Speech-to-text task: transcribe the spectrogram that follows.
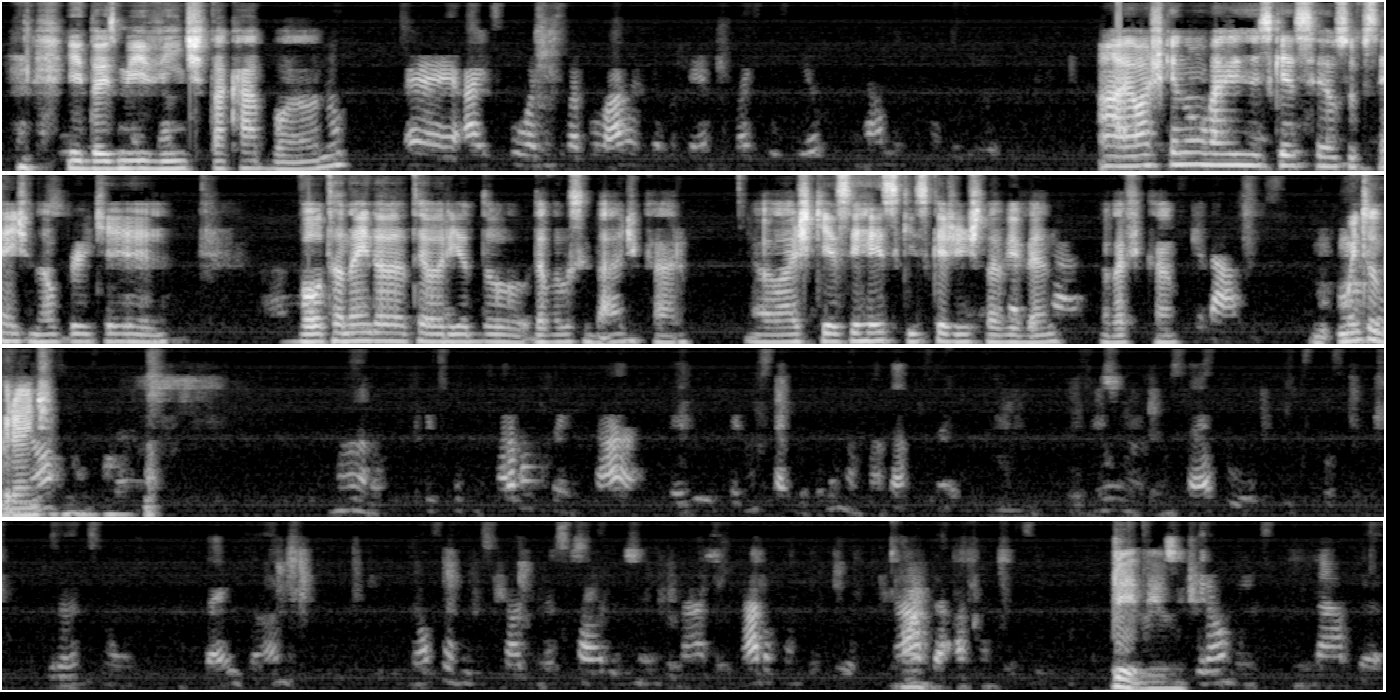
E 2020 tá acabando. É, aí, tipo, a gente vai pular linha do tempo, vai esquecer realmente. Ah, eu acho que não vai esquecer o suficiente, não, porque. Voltando ainda à teoria do, da velocidade, cara. Eu acho que esse resquício que a gente tá vivendo vai ficar muito grande. Nossa, Mano, porque, tipo, se para pra pensar, teve, teve um século, teve não, uma data século. Teve um, um século que, tipo, assim, durante uns 10 anos, não foi registrado na história do mundo nada. Nada aconteceu. Nada aconteceu. Beleza. Literalmente, nada.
